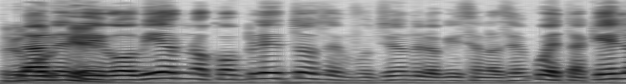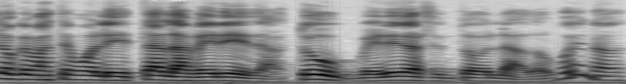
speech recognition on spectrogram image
¿Pero por planes de gobierno completos en función de lo que dicen las encuestas. ¿Qué es lo que más te molesta? Las veredas. Tú, veredas en todos lados. Bueno,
